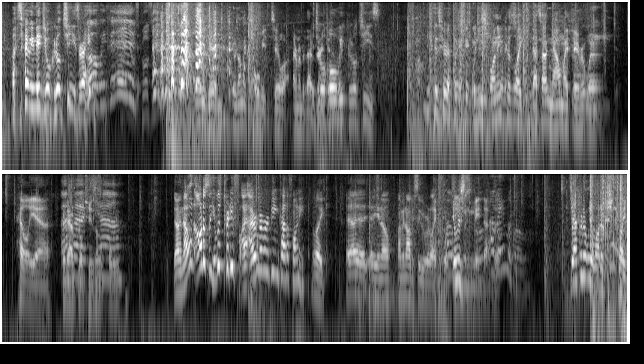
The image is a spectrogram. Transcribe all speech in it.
I said we made you a grilled cheese, right? Oh, we did. yeah, you did. It was on like whole wheat too. I remember that. Did you a whole vividly. wheat grilled cheese? Which is funny because like that's now my favorite way Hell yeah. to have grilled cheese on the whole yeah. wheat. No, that one honestly, it was pretty. Fu- I, I remember it being kind of funny. Like, uh, you know, I mean, obviously we were like 14 was- when we made that. But... Available. Definitely a lot of like.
